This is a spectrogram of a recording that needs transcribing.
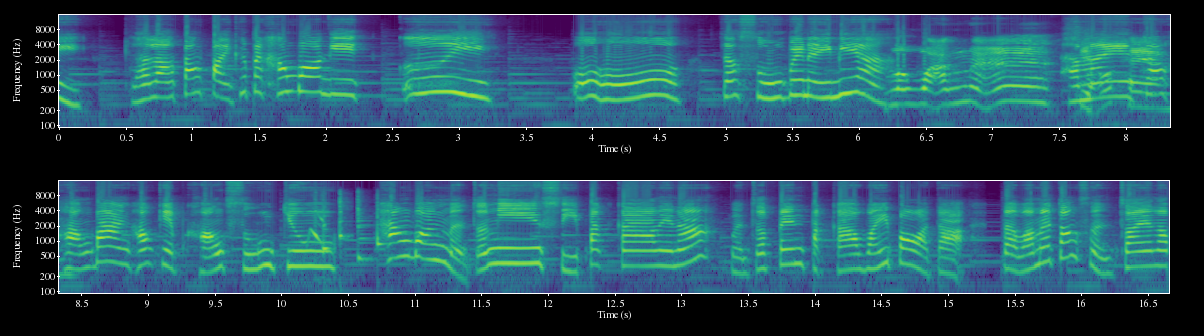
ย แล้วเราต้องไต่ขึ้นไปข้างบนอีกเอ้ยโอ้โห จะสูงไปไหนเนี่ย ระวังนะทำไมเสียวแทเจ้างของบ้านเขาเก็บของสูงจุงข้างบนเหมือนจะมีสีปากกาเลยนะ เหมือนจะเป็นปากกาไว้บอร์ดอะแต่ว่าไม่ต้องสนใจเรา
